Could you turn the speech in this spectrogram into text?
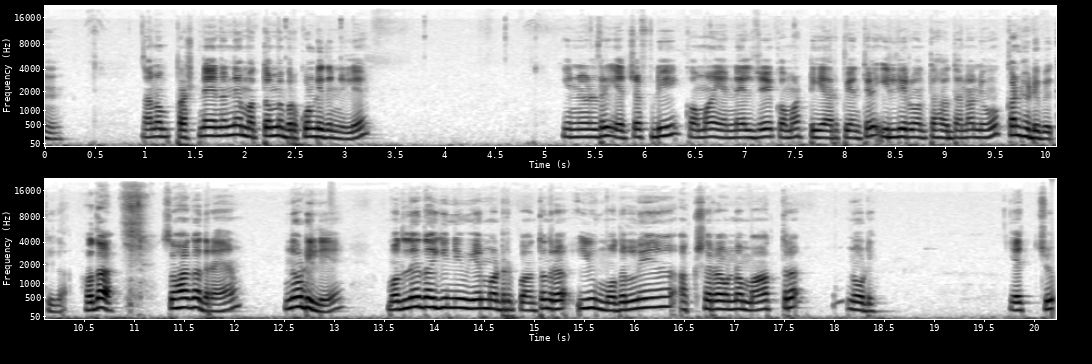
ಹ್ಞೂ ನಾನು ಪ್ರಶ್ನೆಯನ್ನೇ ಮತ್ತೊಮ್ಮೆ ಬರ್ಕೊಂಡಿದ್ದೀನಿ ಇಲ್ಲಿ. ಏನು ಹೇಳ್ರಿ H F D comma N L J comma T R P ಅಂತೇಳಿ ಇಲ್ಲಿರುವಂತಹದ್ದನ್ನು ನೀವು ಕಂಡು ಹಿಡಿಬೇಕೀಗ ಹೌದಾ? ಸೊ ಹಾಗಾದರೆ ನೋಡಿಲಿ, ಮೊದಲನೇದಾಗಿ ನೀವು ಏನು ಮಾಡಿರಪ್ಪ ಅಂತಂದ್ರೆ ಈ ಮೊದಲನೇ ಅಕ್ಷರವನ್ನು ಮಾತ್ರ ನೋಡಿ. ಎಚ್ಚು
